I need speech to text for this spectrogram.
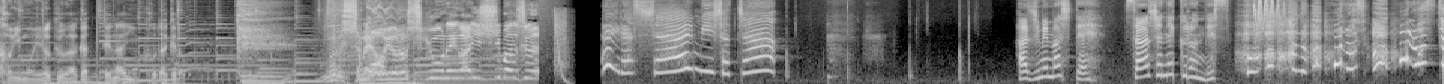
恋もよく分かってない子だけど娘をよろしくお願いします。いらっしゃいミーシャちゃん。はじめまして。サーシャ・ネクロンです。あのあのあのあのち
